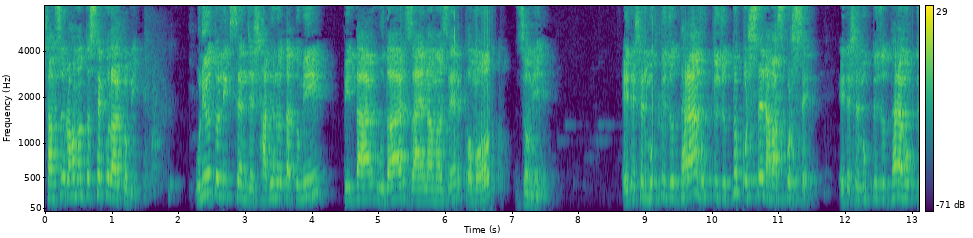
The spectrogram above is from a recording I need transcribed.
শামসুর রহমান তো সেকুলার কবি। উনিও তো লিখছেন যে, স্বাধীনতা তুমি পিতার উদার জায়নামাজের কোমল জমিন। এই দেশের মুক্তিযোদ্ধারা মুক্তিযুদ্ধ করছে, নামাজ পড়ছে। এই দেশের মুক্তিযোদ্ধারা মুক্তি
